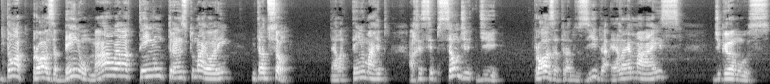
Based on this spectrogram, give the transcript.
Então a prosa, bem ou mal, ela tem um trânsito maior em, em tradução. Ela tem uma a recepção de, de, prosa traduzida, ela é mais, digamos,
